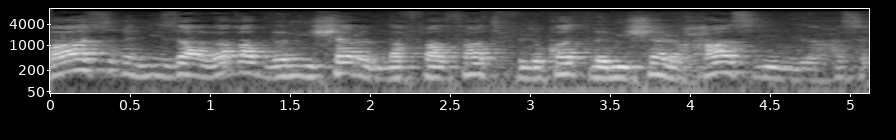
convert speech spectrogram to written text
gasikin iza vakab ve min şerri neffasat fil ukad ve min şerri hasidin iza hased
